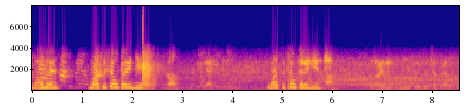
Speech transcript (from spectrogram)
Добре. У вас усе впереді. У вас усе впереді. Туди не треба.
